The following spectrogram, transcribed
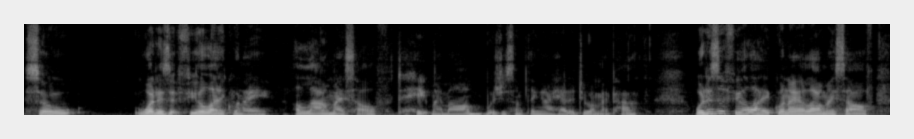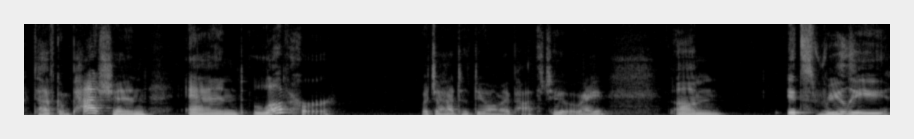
so, what does it feel like when I allow myself to hate my mom, which is something I had to do on my path? What does it feel like when I allow myself to have compassion and love her, which I had to do on my path too, right? Um, it's really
